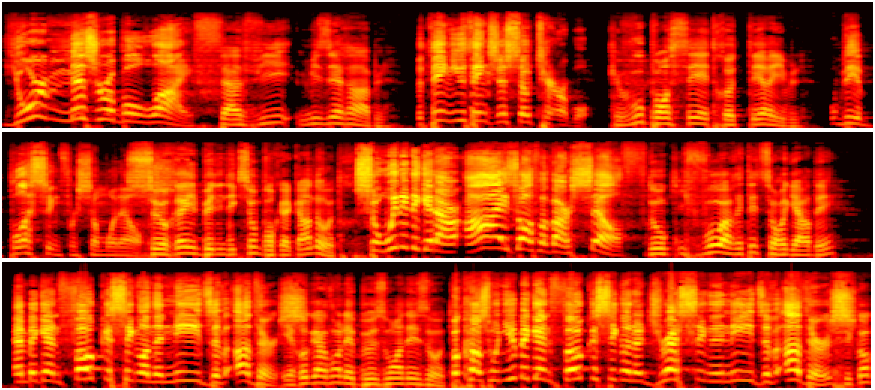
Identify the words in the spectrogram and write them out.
Your miserable life, Ta vie misérable, the thing you think is just so terrible, que vous pensez être terrible, be a blessing for someone else. serait une bénédiction pour quelqu'un d'autre. So we need to get our eyes off of ourselves Donc il faut arrêter de se regarder and begin focusing on the needs of et regardons les besoins des autres. Because when you begin focusing on addressing the needs of others, C'est quand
